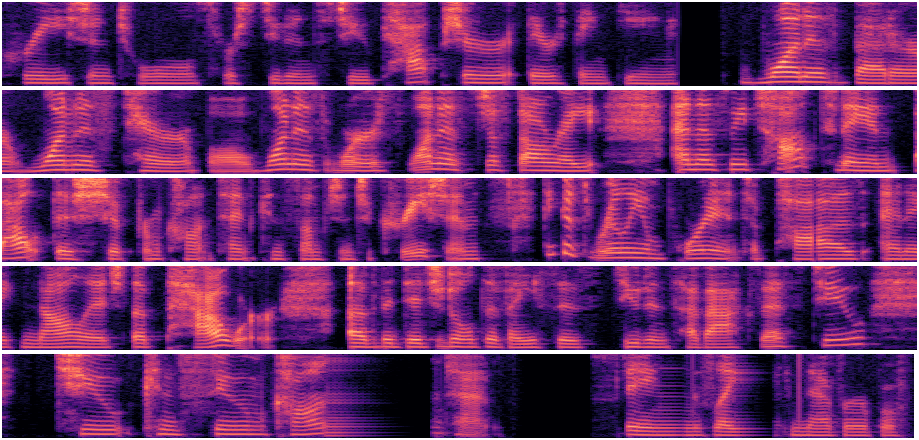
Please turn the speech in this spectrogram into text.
creation tools for students to capture their thinking one is better, one is terrible, one is worse, one is just all right. And as we talk today about this shift from content consumption to creation, I think it's really important to pause and acknowledge the power of the digital devices students have access to to consume content. Things like never before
